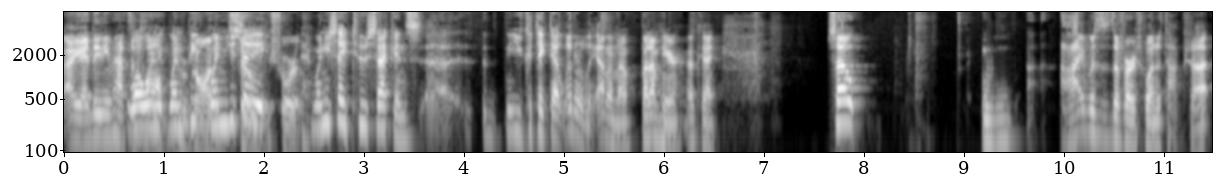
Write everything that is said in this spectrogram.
I didn't even have to Well, talk. when when, you pe- when you so say when you say two seconds, uh, you could take that literally. I don't know, but I'm here. Okay, so I was the first one to Top Shot,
